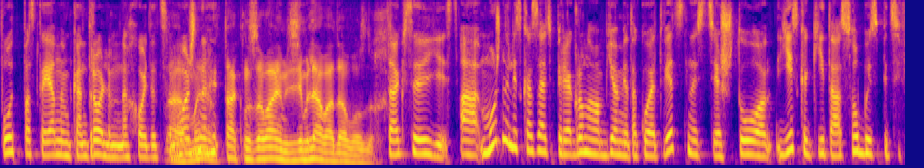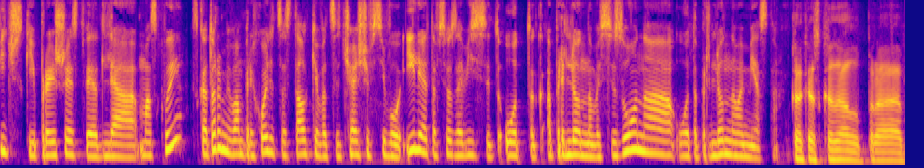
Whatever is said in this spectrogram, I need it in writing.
под постоянным контролем находятся. Да, Можно... Мы так называем земля, вода, воздух. Так все и есть. А можно ли сказать при огромном объеме такой ответственности, что есть какие-то особые специфические происшествия для Москвы, с которыми вам приходится сталкиваться чаще всего? Или это все зависит от определенного сезона, от определенного места? Как я сказал про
